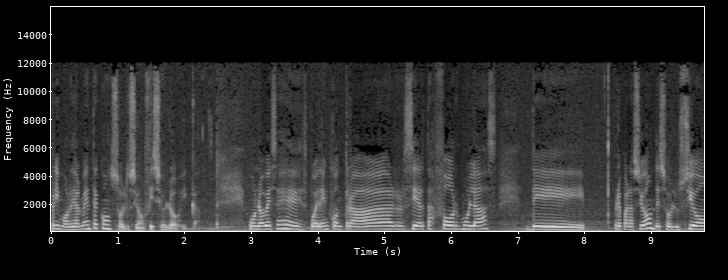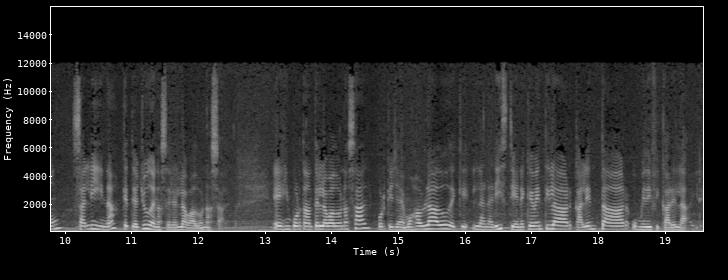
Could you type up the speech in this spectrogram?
primordialmente con solución fisiológica. Uno a veces puede encontrar ciertas fórmulas de preparación de solución salina que te ayuden a hacer el lavado nasal. Es importante el lavado nasal porque ya hemos hablado de que la nariz tiene que ventilar, calentar, humidificar el aire.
